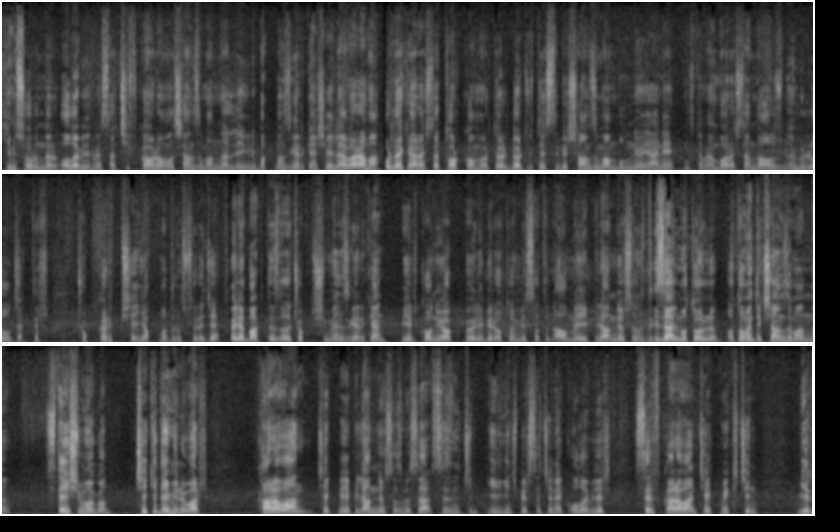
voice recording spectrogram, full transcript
kimi sorunları olabilir. Mesela çift kavramalı şanzımanlarla ilgili bakmanız gereken şeyler var ama buradaki araçta tork konvertörü 4 vitesli bir şanzıman bulunuyor. Yani muhtemelen bu araçtan daha uzun ömürlü olacaktır. Çok garip bir şey yapmadığınız sürece. Öyle baktığınızda da çok düşünmeniz gereken bir konu yok. Böyle bir otomobil satın almayı planlıyorsanız. Dizel motorlu, otomatik şanzımanlı, station wagon, çeki demiri var. Karavan çekmeyi planlıyorsanız mesela sizin için ilginç bir seçenek olabilir. Sırf karavan çekmek için bir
